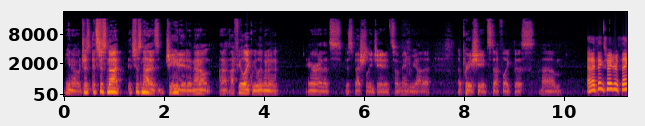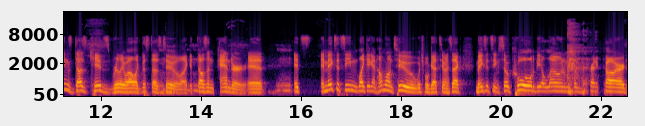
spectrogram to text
you know just it's just not it's just not as jaded and I don't I, I feel like we live in a era that's especially jaded so maybe we ought to appreciate stuff like this um, And I think Stranger Things does kids really well, like this does too. Mhm, Like mhm. it doesn't pander. It mm, it's it makes it seem like again Home Alone 2, which we'll get to in a sec, makes it seem so cool to be alone with the credit card.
